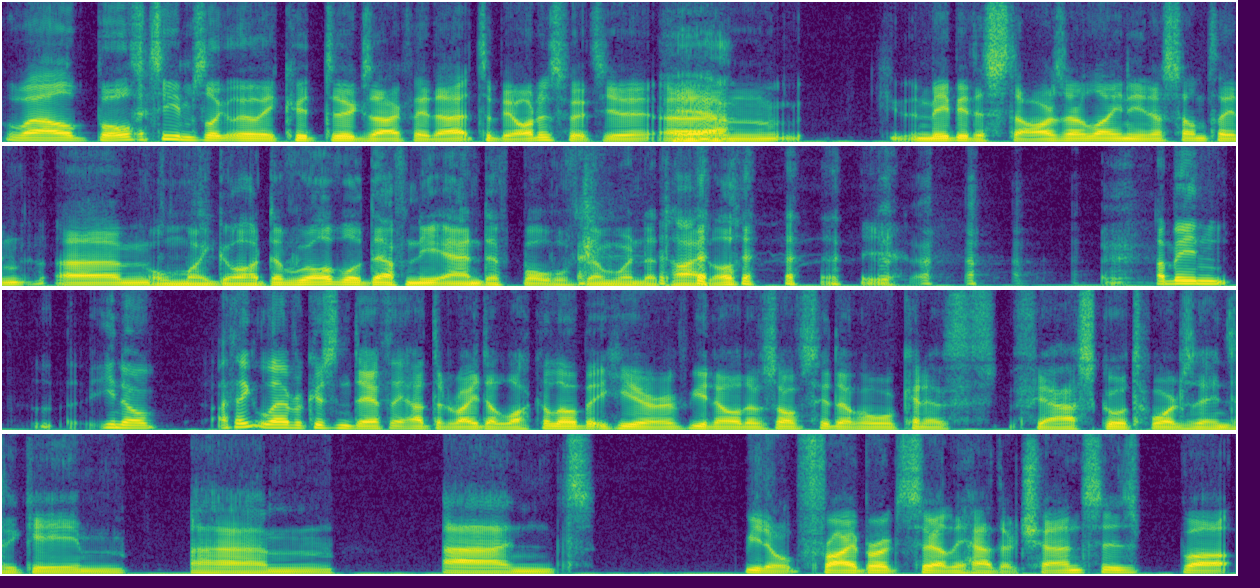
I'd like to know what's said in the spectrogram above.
Well, both teams look like they could do exactly that. To be honest with you, Yeah. um, maybe the stars are lining or something. Um, Oh my god, the world will definitely end if both of them win the title. yeah, I mean, you know, I think Leverkusen definitely had to ride the luck a little bit here. You know, there was obviously the whole kind of fiasco towards the end of the game, um, and you know, Freiburg certainly had their chances, but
